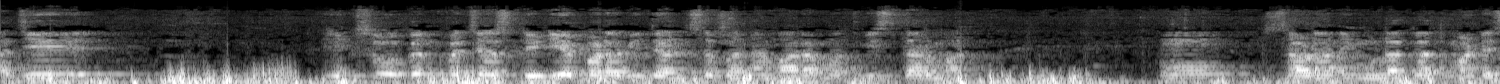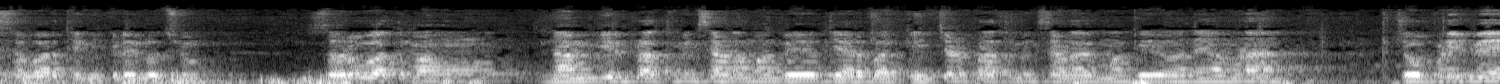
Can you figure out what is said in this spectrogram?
આજે એકસો ઓગણપચાસ ડેડિયાપાડા વિધાનસભાના મારા મત વિસ્તારમાં હું શાળાની મુલાકાત માટે સવારથી નીકળેલો છું. શરૂઆતમાં હું નામગીર પ્રાથમિક શાળામાં ગયો, ત્યારબાદ ગીચડ પ્રાથમિક શાળામાં ગયો અને હમણાં ચોપડી બે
